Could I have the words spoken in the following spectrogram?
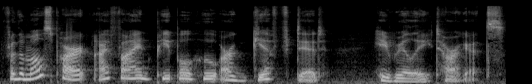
for the most part, I find people who are gifted he really targets.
